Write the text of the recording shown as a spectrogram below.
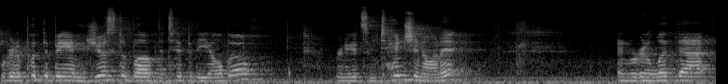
We're gonna put the band just above the tip of the elbow. We're gonna get some tension on it and we're gonna let that,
